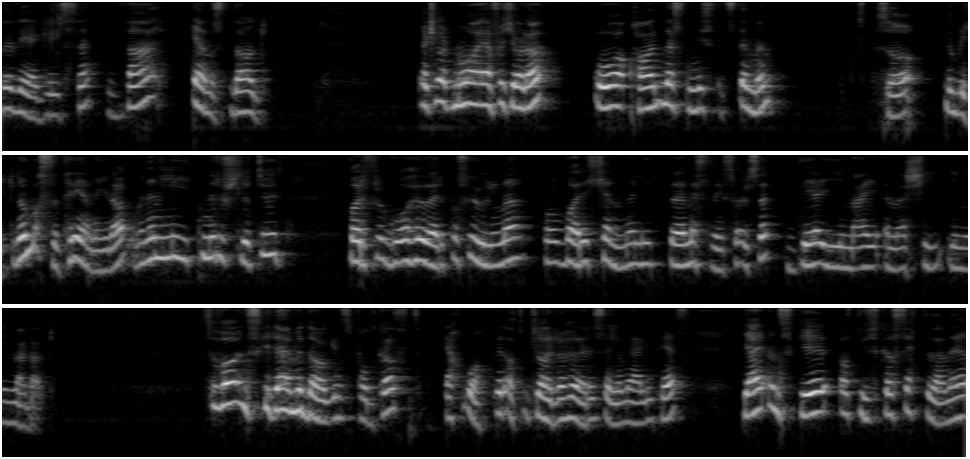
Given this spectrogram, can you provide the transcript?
bevegelse hver eneste dag. Det er klart, nå er jeg forkjøla og har nesten mistet stemmen. Så det blir ikke noe masse trening i dag, men en liten rusletur bare for å gå og høre på fuglene og bare kjenne litt eh, mestringsfølelse, det gir meg energi i min hverdag. Så hva ønsket jeg med dagens podkast? Jeg håper at du klarer å høre selv om jeg er litt hes. Jeg ønsker at du skal sette deg ned,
